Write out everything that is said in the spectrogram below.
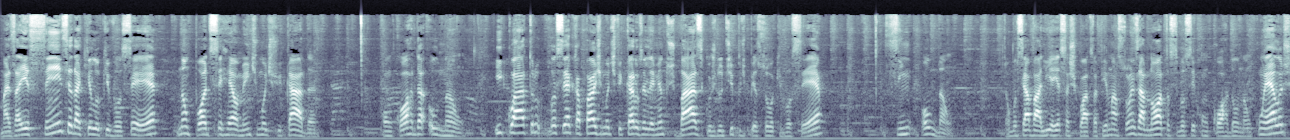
mas a essência daquilo que você é não pode ser realmente modificada. Concorda ou não? E 4. Você é capaz de modificar os elementos básicos do tipo de pessoa que você é? Sim ou não? Então você avalia essas quatro afirmações, anota se você concorda ou não com elas,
